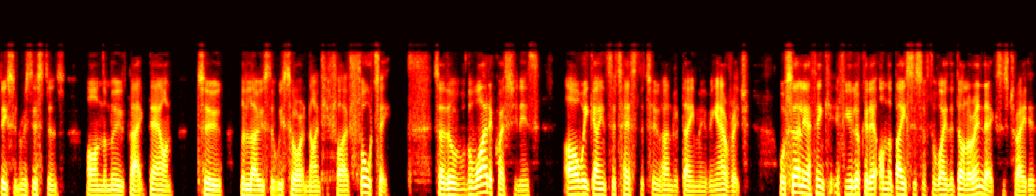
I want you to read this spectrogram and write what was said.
decent resistance on the move back down to the lows that we saw at 95.40. So the, the wider question is, are we going to test the 200-day moving average? Well, certainly I think if you look at it on the basis of the way the dollar index is traded,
